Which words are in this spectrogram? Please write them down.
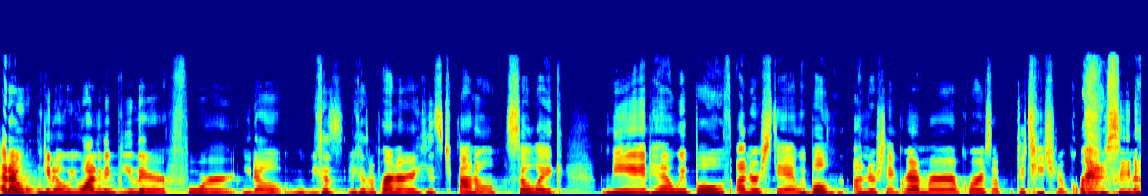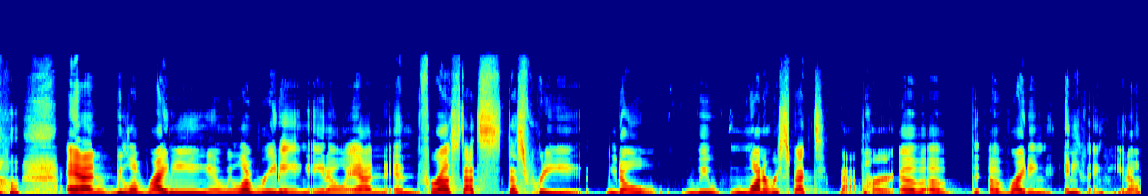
i you know we wanted to be there for you know because because my partner he's chicano. So like me and him we both understand we both understand grammar of course uh, to teach it of course you know? And we love writing and we love reading you know and and for us that's that's pretty you know we want to respect that part of of of writing anything you know?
